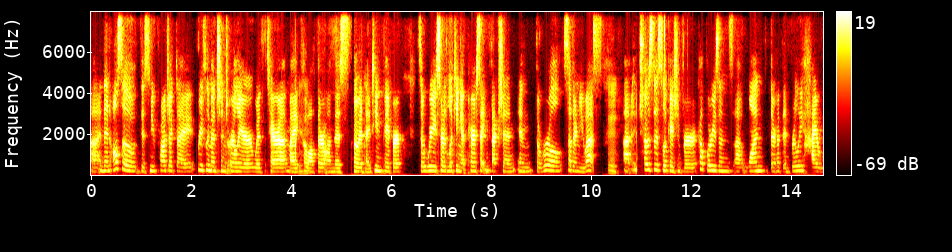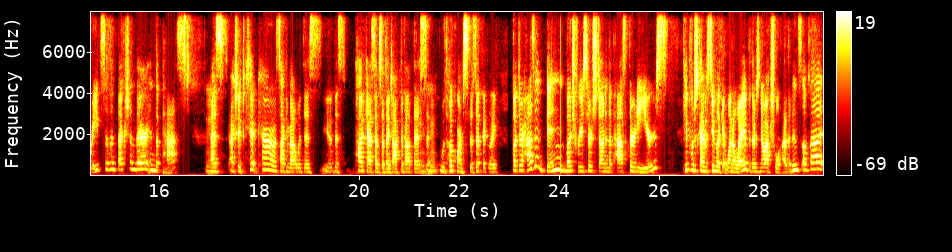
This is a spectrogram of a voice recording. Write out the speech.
Uh, and then also this new project I briefly mentioned earlier with Tara, my mm-hmm. co-author on this COVID-19 paper. So we started looking at parasite infection in the rural southern U.S. Mm. Uh, it chose this location for a couple of reasons. Uh, one, there have been really high rates of infection there in the past. Mm. As actually Kara was talking about with this, you know, this podcast episode, they talked about this mm-hmm. and with hookworms specifically. But there hasn't been much research done in the past 30 years. People just kind of assume like it went away, but there's no actual evidence of that,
